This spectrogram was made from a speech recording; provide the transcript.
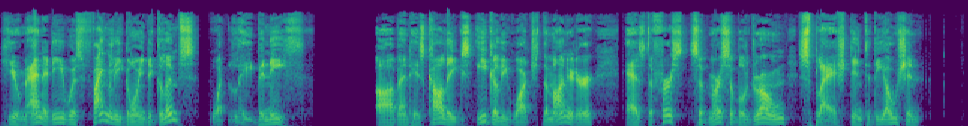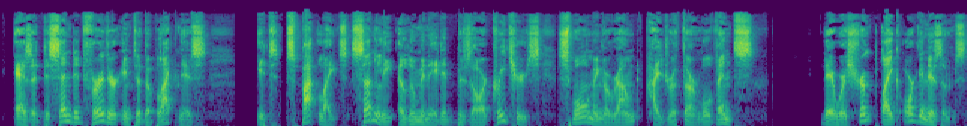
Humanity was finally going to glimpse what lay beneath. Bob and his colleagues eagerly watched the monitor as the first submersible drone splashed into the ocean. As it descended further into the blackness, its spotlights suddenly illuminated bizarre creatures swarming around hydrothermal vents. There were shrimp like organisms,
